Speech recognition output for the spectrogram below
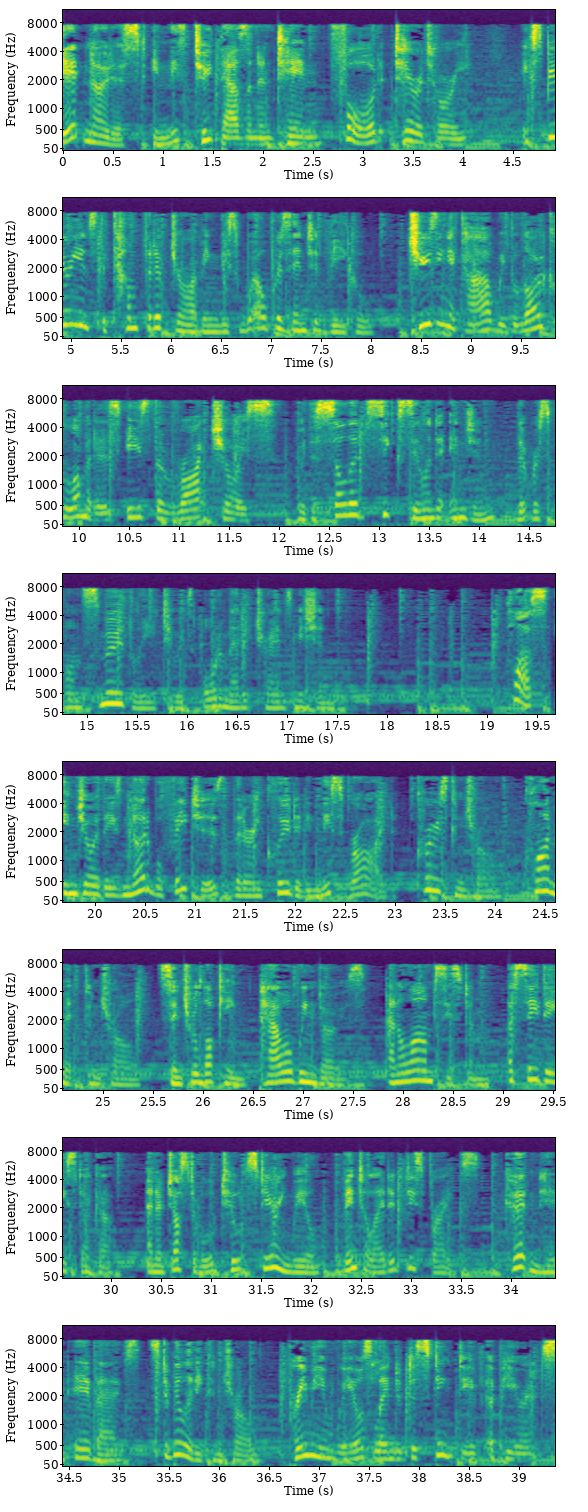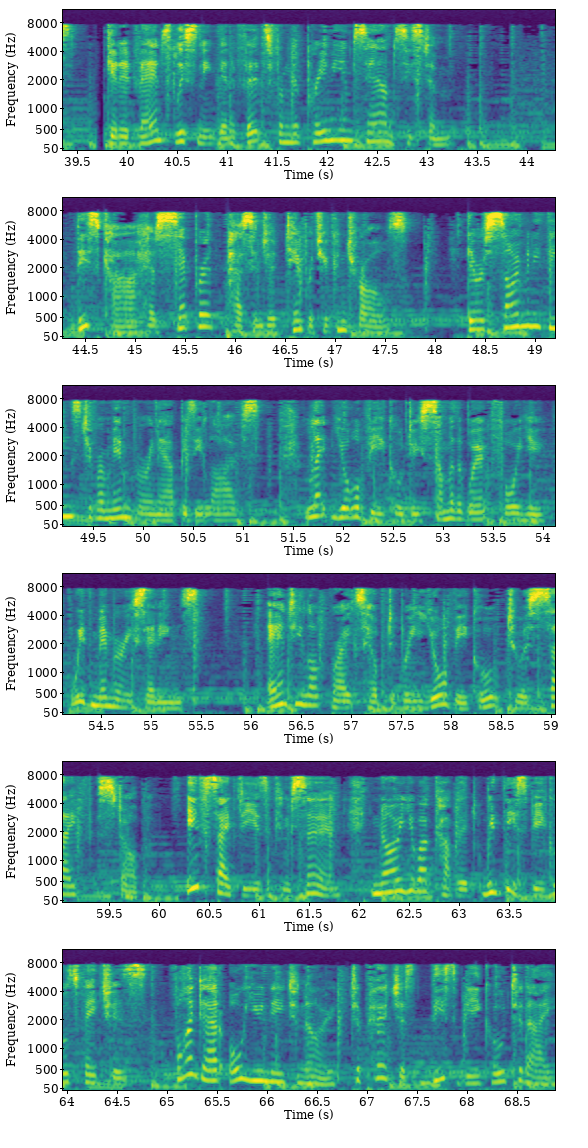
Get noticed in this 2010 Ford Territory. Experience the comfort of driving this well-presented vehicle. Choosing a car with low kilometres is the right choice. With a solid six-cylinder engine that responds smoothly to its automatic transmission. Plus, enjoy these notable features that are included in this ride. Cruise control, climate control, central locking, power windows, an alarm system, a CD stacker, an adjustable tilt steering wheel, ventilated disc brakes, curtain head airbags, stability control. Premium wheels lend a distinctive appearance. Get advanced listening benefits from the premium sound system. This car has separate passenger temperature controls. There are so many things to remember in our busy lives. Let your vehicle do some of the work for you with memory settings. Anti-lock brakes help to bring your vehicle to a safe stop. If safety is a concern, know you are covered with this vehicle's features. Find out all you need to know to purchase this vehicle today.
